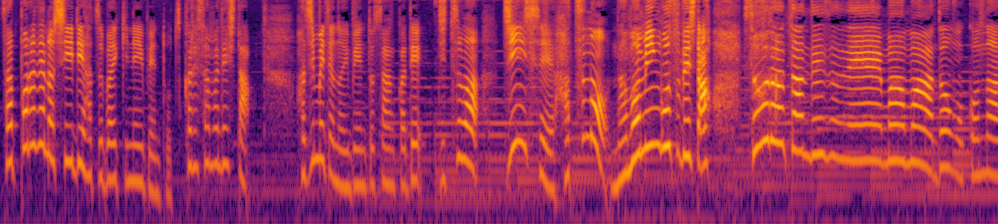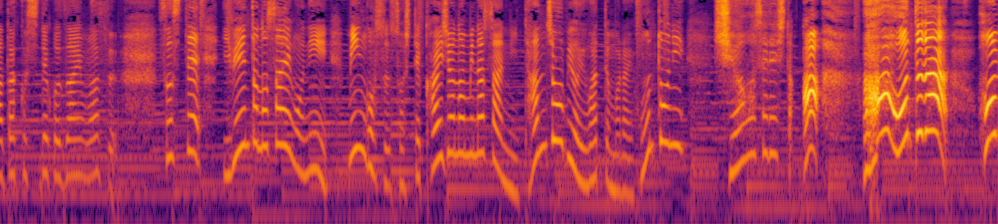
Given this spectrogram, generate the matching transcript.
札幌での CD 発売記念イベントお疲れ様でした。初めてのイベント参加で実は人生初の生ミンゴスでした。そうだったんですね。まあまあどうもこんな私でございます。そしてイベントの最後にミンゴスそして会場の皆さんに誕生日を祝ってもらい本当に幸せでした。ああ本当だ。本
